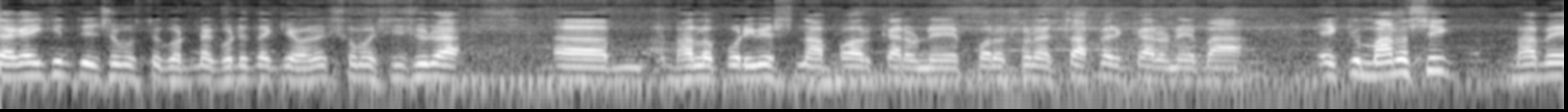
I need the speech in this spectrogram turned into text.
জায়গায় কিন্তু এই সমস্ত ঘটনা ঘটে থাকে। অনেক সময় শিশুরা ভালো পরিবেশ না পাওয়ার কারণে, পড়াশোনার চাপের কারণে বা একটু মানসিকভাবে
